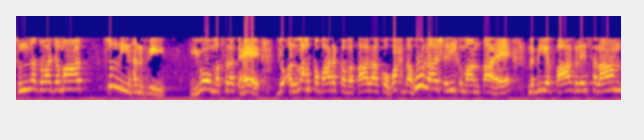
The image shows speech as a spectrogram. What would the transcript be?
سنت و جماعت سنی حنفی، یو مسلک ہے جو اللہ تبارک و تعالی کو وحدہ لا شریک مانتا ہے۔ نبی پاک علیہ السلام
